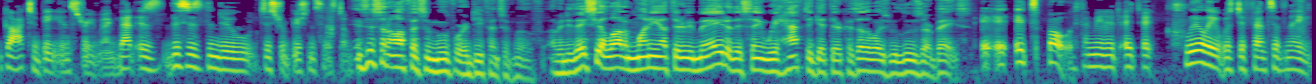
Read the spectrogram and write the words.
got to be in streaming. That is, this is the new distribution system. Is this an offensive move or a defensive move? I mean, do they see a lot of money out there to be made, or are they saying we have to get there because otherwise we lose our base? It, it's both. I mean, it, it, it, clearly it was defensive, and they,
